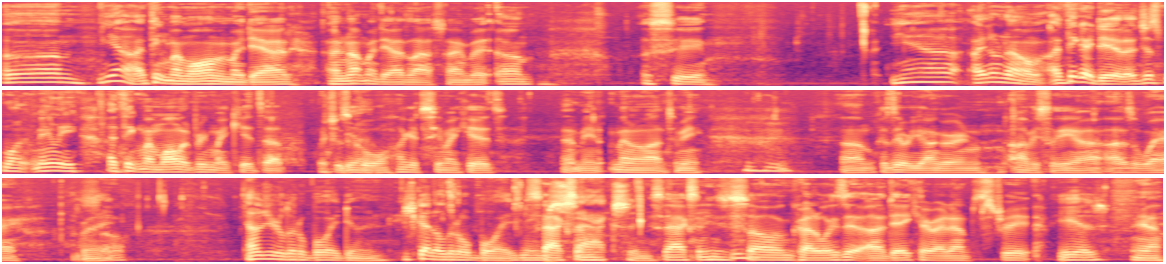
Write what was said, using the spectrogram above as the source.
Um, yeah, I think my mom and my dad. I'm not my dad last time, but um, let's see. Yeah, I don't know. I think I did. I just want mainly. I think my mom would bring my kids up, which was Yeah. cool. I get to see my kids. That mean, meant a lot to me because they were younger and obviously uh, I was away. Right. So, How's your little boy doing? He's got a little boy named Saxon. Saxon. Saxon. He's so incredible. He's at uh, daycare right down the street. He is. Yeah.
